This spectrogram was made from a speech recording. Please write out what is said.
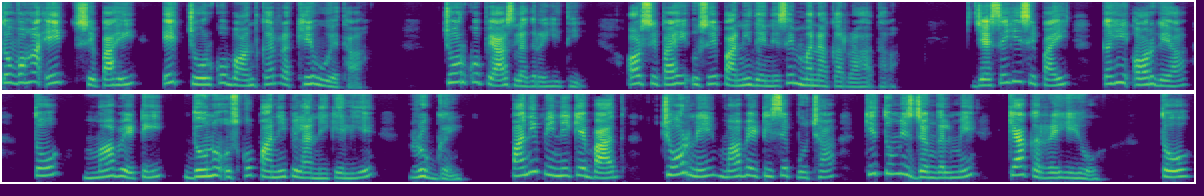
तो वहाँ एक सिपाही एक चोर को बाँध कर रखे हुए था। चोर को प्यास लग रही थी और सिपाही उसे पानी देने से मना कर रहा था। जैसे ही सिपाही कहीं और गया तो माँ बेटी दोनों उसको पानी पिलाने के लिए रुक गई। पानी पीने के बाद चोर ने माँ बेटी से पूछा कि तुम इस जंगल में क्या कर रही हो? तो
